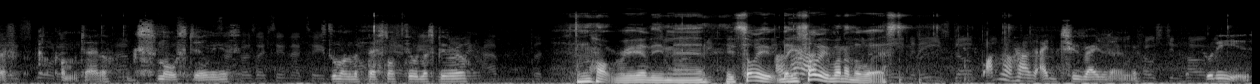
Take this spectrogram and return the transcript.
it. Commentator. Small Sterling is. suppose they've seen their team Still one of the best on field, let's be real. Not really, man. He's probably he's probably one of the worst. I don't know how he's 82 rated only. Good he is.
